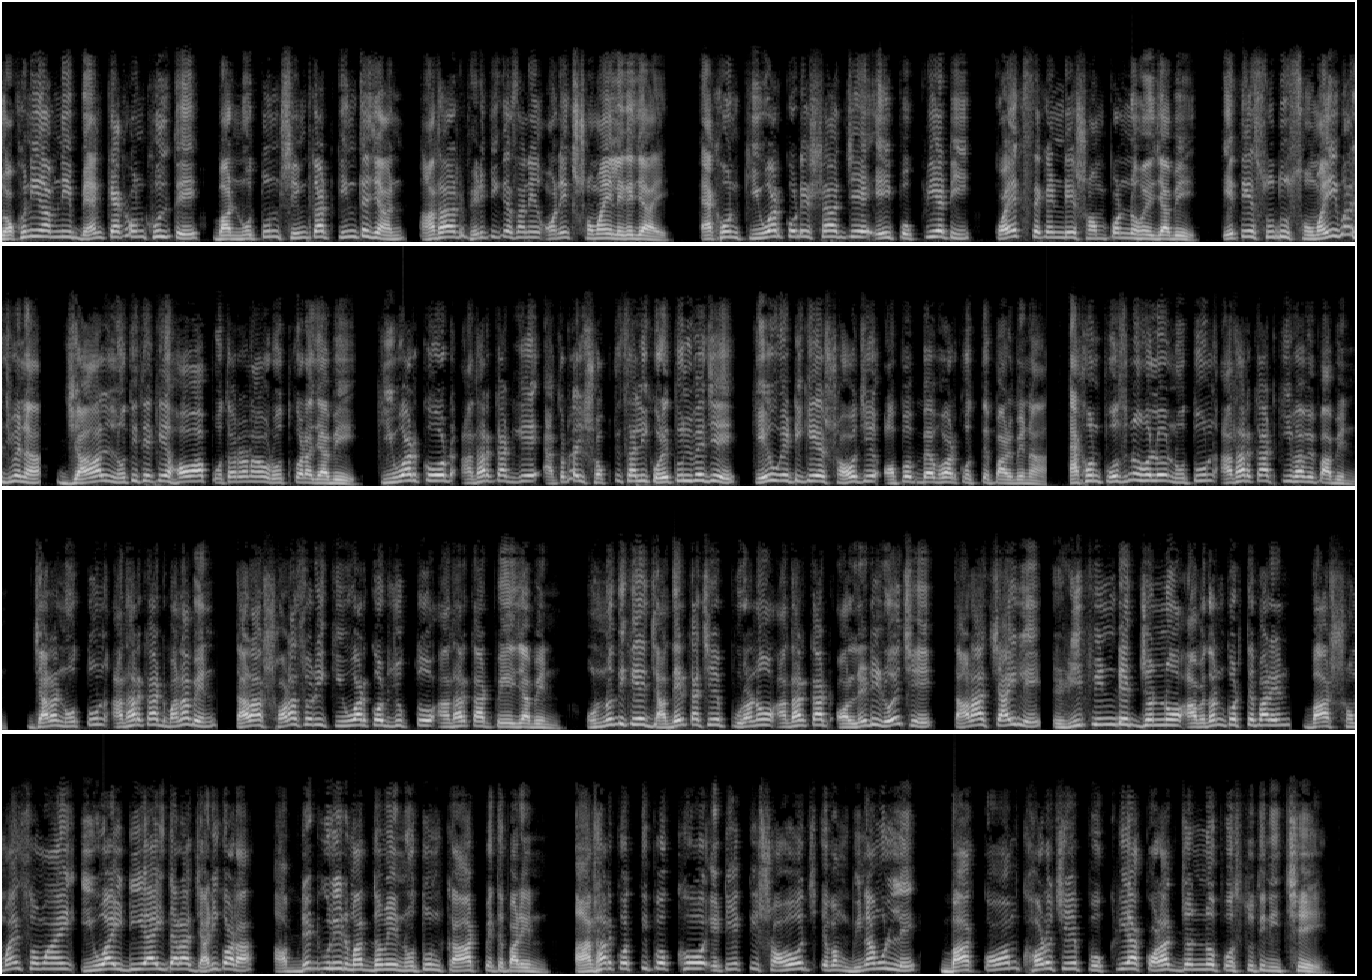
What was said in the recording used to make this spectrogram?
যখনই আপনি ব্যাংক অ্যাকাউন্ট খুলতে বা নতুন সিম কার্ড কিনতে যান, আধার ভেরিফিকেশানে অনেক সময় লেগে যায়। এখন কিউআর কোডের সাহায্যে এই প্রক্রিয়াটি কয়েক সেকেন্ডে সম্পন্ন হয়ে যাবে। এতে শুধু সময়ই বাঁচবে না, জাল নথি থেকে হওয়া প্রতারণাও রোধ করা যাবে। কিউআর কোড আধার কার্ডকে এতটাই শক্তিশালী করে তুলবে যে কেউ এটিকে সহজে অপব্যবহার করতে পারবে না। এখন প্রশ্ন হলো, নতুন আধার কার্ড কীভাবে পাবেন? যারা নতুন আধার কার্ড বানাবেন, তারা সরাসরি কিউআর কোড যুক্ত আধার কার্ড পেয়ে যাবেন। অন্যদিকে, যাদের কাছে পুরানো আধার কার্ড অলরেডি রয়েছে তারা চাইলে রিফিন্ডের জন্য আবেদন করতে পারেন বা সময় সময় ইউআইডিআই দ্বারা জারি করা আপডেটগুলির মাধ্যমে নতুন কার্ড পেতে পারেন। আধার কর্তৃপক্ষ এটি একটি সহজ এবং বিনামূল্যে বা কম খরচে প্রক্রিয়া করার জন্য প্রস্তুতি নিচ্ছে।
